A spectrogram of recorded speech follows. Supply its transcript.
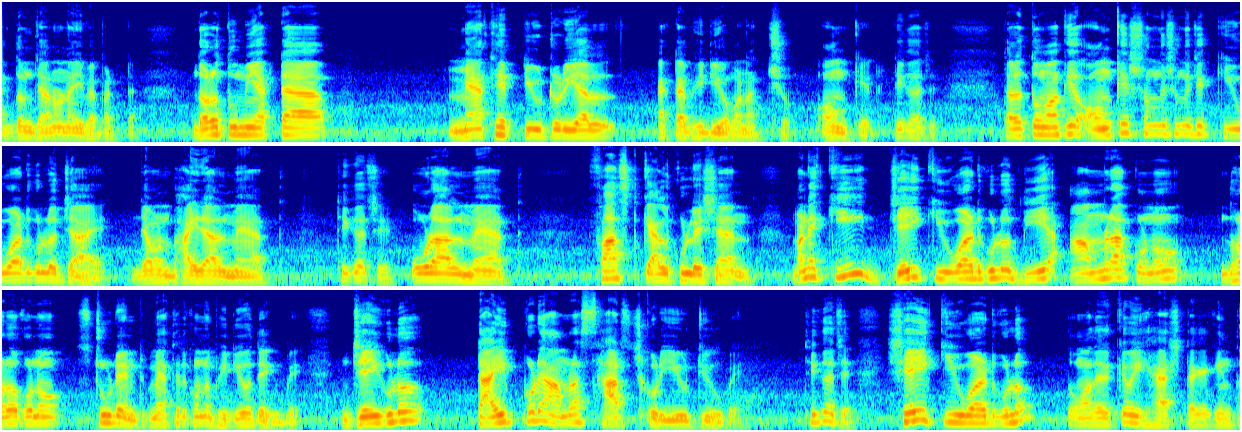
একদম জানো না এই ব্যাপারটা। ধরো তুমি একটা ম্যাথের টিউটোরিয়াল একটা ভিডিও বানাচ্ছ, অঙ্কের, ঠিক আছে? তাহলে তোমাকে অঙ্কের সঙ্গে সঙ্গে যে কিওয়ার্ডগুলো যায়, যেমন ভাইরাল ম্যাথ ঠিক আছে? ওরাল ম্যাথ ফার্স্ট ক্যালকুলেশান মানে কি যেই কিওয়ার্ডগুলো দিয়ে আমরা কোনো, ধরো কোনো স্টুডেন্ট ম্যাথের কোনো ভিডিও দেখবে, যেইগুলো টাইপ করে আমরা সার্চ করি ইউটিউবে ঠিক আছে? সেই কিওয়ার্ডগুলো তোমাদেরকে ওই হ্যাশটাকে কিন্তু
